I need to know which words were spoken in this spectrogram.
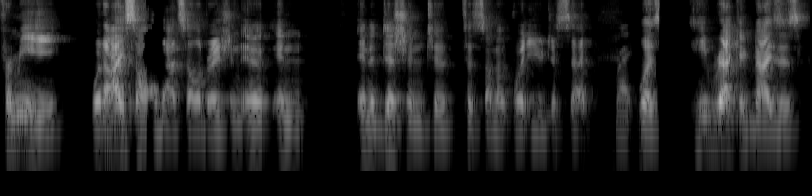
for me, what I saw in that celebration, in in in addition to to some of what you just said, Right. was he recognizes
